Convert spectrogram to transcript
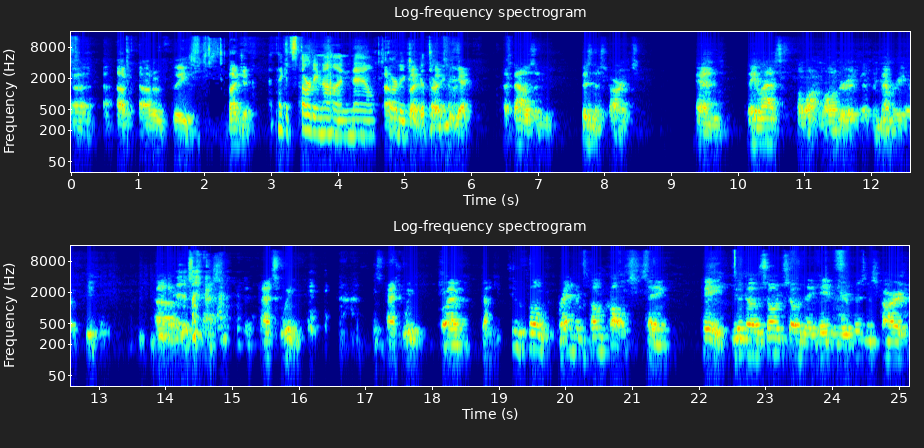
uh, out, out of the budget. I think it's thirty-nine now, thirty-two but- to But thirty-nine. to get a thousand business cards, and they last a lot longer than the memory of people. Uh, this past, this past week, this past week, I've gotten two phone, random phone calls saying, hey, you know so-and-so, they gave me your business card,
